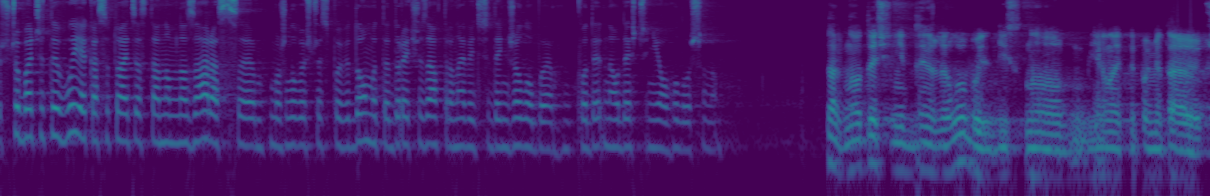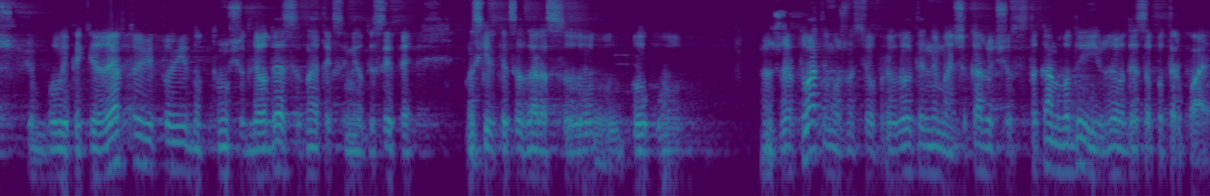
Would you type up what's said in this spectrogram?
Що бачите ви, яка ситуація станом на зараз? Е, Можливо, щось повідомити. До речі, завтра навіть день жалоби на Одещині оголошено. Так, на Одещині день жалоби. Дійсно, я навіть не пам'ятаю, що були такі жертви відповідно, тому що для Одеси, знаєте, як самі Одесити, наскільки це зараз е, жартувати можна з цього приводити не менше кажуть, що стакан води і вже Одеса потерпає.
